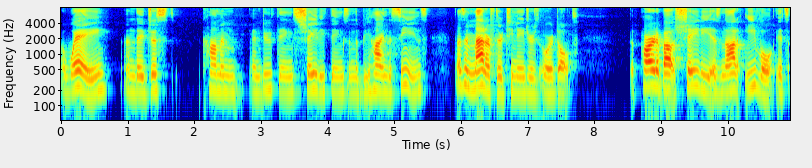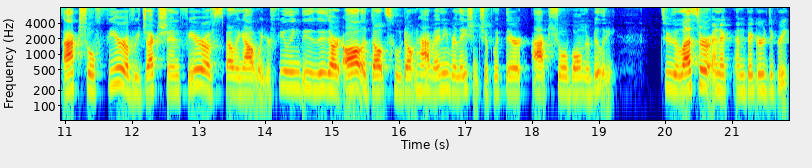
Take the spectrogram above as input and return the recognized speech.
away and they just come and, and do things, shady things in the behind the scenes. Doesn't matter if they're teenagers or adult. The part about shady is not evil, it's actual fear of rejection, fear of spelling out what you're feeling. These, are all adults who don't have any relationship with their actual vulnerability to the lesser and, a, and bigger degree.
